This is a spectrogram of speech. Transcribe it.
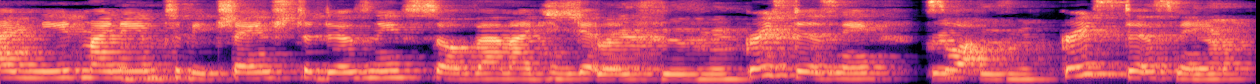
I need my name to be changed to Disney so then I can get Grace Disney. Grace Disney. Grace so Disney. Grace Disney. Yeah.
